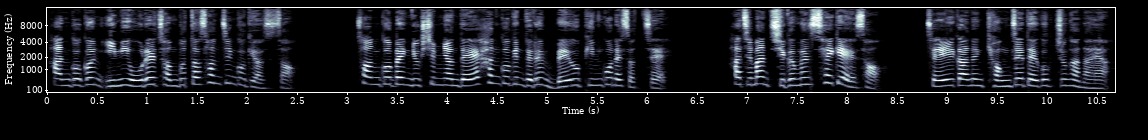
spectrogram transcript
한국은 이미 오래 전부터 선진국이었어. 1960년대에 한국인들은 매우 빈곤했었지. 하지만 지금은 세계에서 제일 가는 경제 대국 중 하나야.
